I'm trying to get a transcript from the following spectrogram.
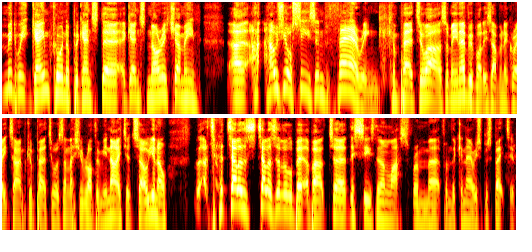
midweek game coming up against uh, against Norwich. I mean, uh, how's your season faring compared to ours? I mean, everybody's having a great time compared to us, unless you're Rotherham United. So, you know, tell us tell us a little bit about uh, this season and last from uh, from the Canaries' perspective.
